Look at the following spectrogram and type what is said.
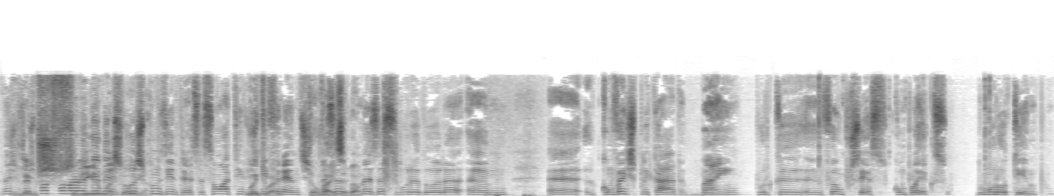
Mas pode falar até das duas que nos interessam. São ativos diferentes diferentes. Então mas, a, mas, a, seguradora hum, convém explicar bem, porque uh, foi um processo complexo, demorou tempo.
